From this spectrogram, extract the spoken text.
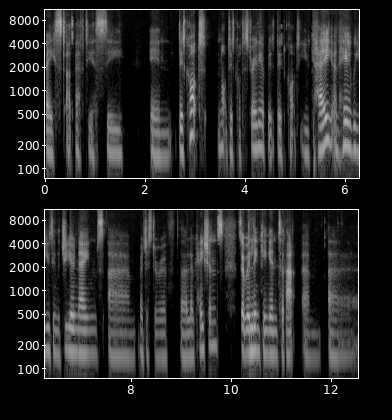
based at FTSC in DIDCOT, not DIDCOT Australia, but DIDCOT UK. And here we're using the GeoNames um, register of uh, locations. So we're linking into that um, uh,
